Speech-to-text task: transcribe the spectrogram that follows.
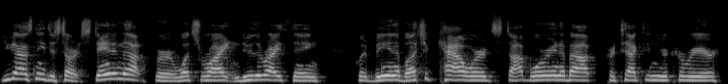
you guys need to start standing up for what's right and do the right thing. Quit being a bunch of cowards. Stop worrying about protecting your career.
